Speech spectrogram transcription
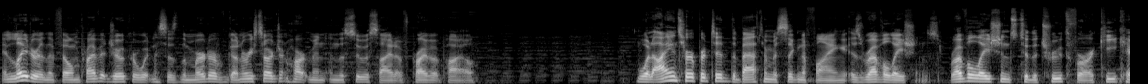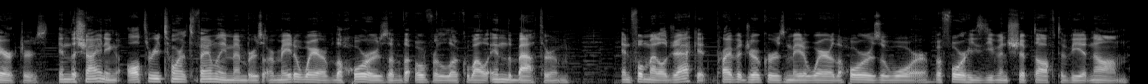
and later in the film, Private Joker witnesses the murder of Gunnery Sergeant Hartman and the suicide of Private Pyle. What I interpreted the bathroom as signifying is revelations. Revelations to the truth for our key characters. In The Shining, all three Torrance family members are made aware of the horrors of the Overlook while in the bathroom. In Full Metal Jacket, Private Joker is made aware of the horrors of war before he's even shipped off to Vietnam.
